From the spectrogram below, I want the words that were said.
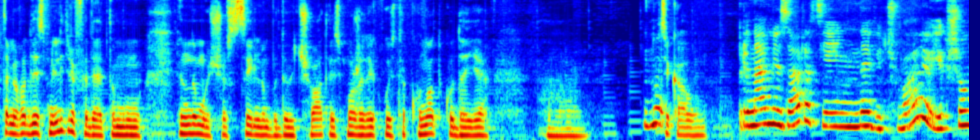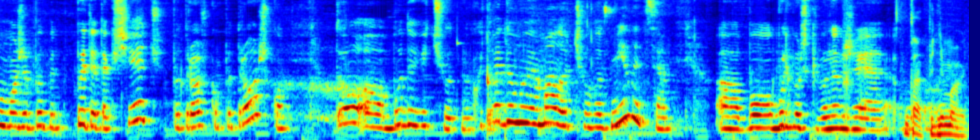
Там його 10 мл іде, тому я не думаю, що сильно буде відчуватись. Може, якусь таку нотку дає е, Ну, цікаву. Принаймні зараз я її не відчуваю. Якщо може пи- пити так ще потрошку-потрошку, то о, буде відчутно. Хоча я думаю, мало чого зміниться, бо бульбашки вони вже Так, піднімають.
